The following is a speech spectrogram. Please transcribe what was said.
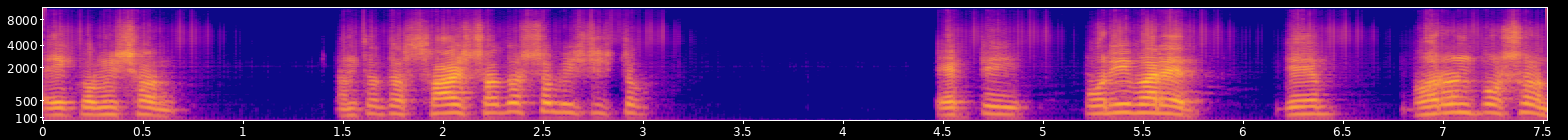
এই কমিশন অন্তত ছয় সদস্য বিশিষ্ট একটি পরিবারের যে ভরণ পোষণ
